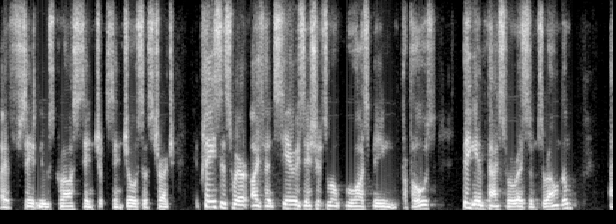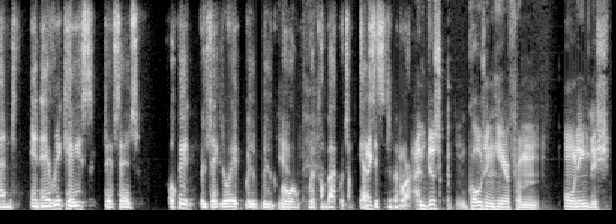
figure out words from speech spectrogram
I've St. Luke's Cross, St. St. Joseph's Church, places where I've had serious issues with what's being proposed, big impacts for residents around them. And in every case, they've said, okay, we'll take it away, we'll, we'll, yeah. go, we'll come back with something else. this is going to work. I'm just quoting here from Eoin English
